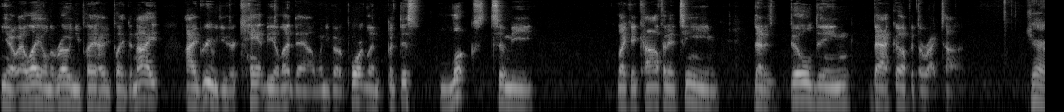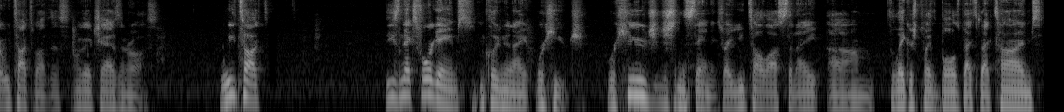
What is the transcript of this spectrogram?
you know, LA on the road and you play how you played tonight. I agree with you. There can't be a letdown when you go to Portland, but this looks to me like a confident team that is building back up at the right time. Jarrett, we talked about this. I'm to go Chaz and Ross. We talked these next four games, including tonight, were huge. Were huge just in the standings, right? Utah lost tonight. Um, the Lakers played the Bulls back to back times.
